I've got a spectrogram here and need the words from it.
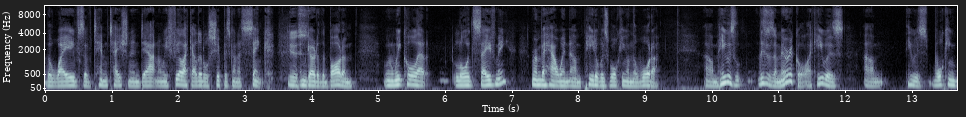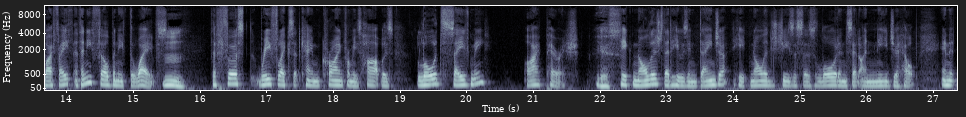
the waves of temptation and doubt, and we feel like our little ship is going to sink yes. and go to the bottom, when we call out, Lord, save me, remember how when um, Peter was walking on the water, um, he was this was a miracle. Like he was um, he was walking by faith, and then he fell beneath the waves. Mm. The first reflex that came crying from his heart was, "Lord, save me, I perish." Yes. He acknowledged that he was in danger. He acknowledged Jesus as Lord and said, "I need your help." And it,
